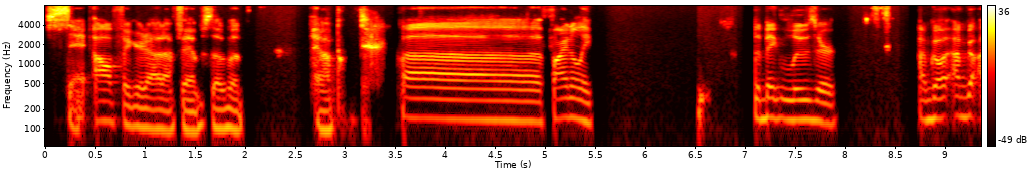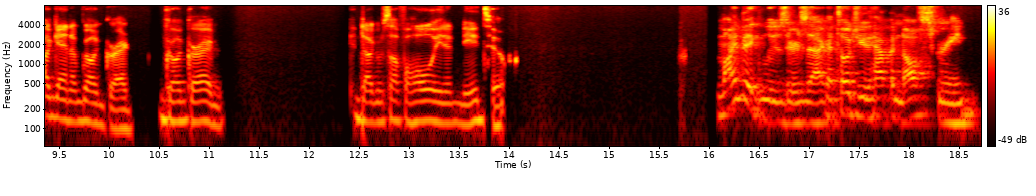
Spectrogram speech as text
Sa- I'll figure it out after the episode, but yeah. Uh, finally, the big loser. I'm going. I'm go- again. I'm going Greg. I'm going Greg. He dug himself a hole he didn't need to. My big loser, Zach. I told you it happened off screen.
